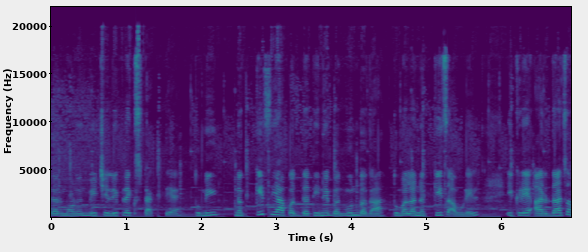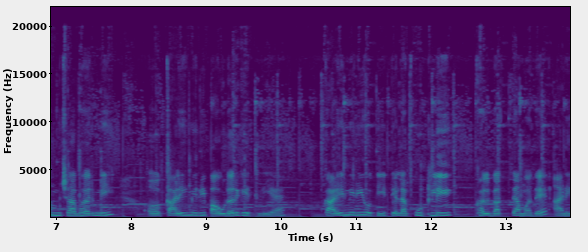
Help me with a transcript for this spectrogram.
तर म्हणून मी चिली फ्लेक्स टाकते आहे. तुम्ही नक्कीच या पद्धतीने बनवून बघा तुम्हाला नक्कीच आवडेल. इकडे अर्धा चमचाभर मी काळी मिरी पावडर घेतली आहे. काळी मिरी होती त्याला कुठली? खलबत्त्यामध्ये आणि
